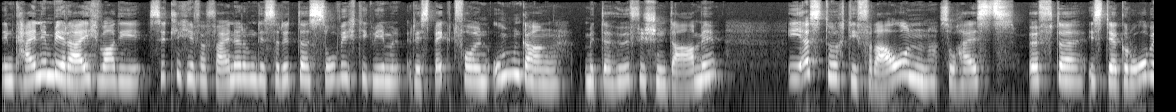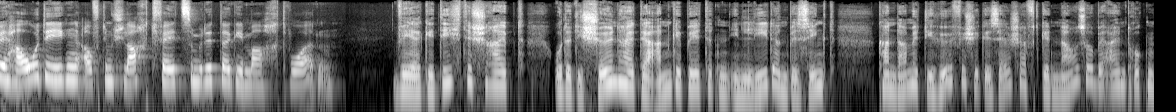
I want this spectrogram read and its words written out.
In keinem Bereich war die sittliche Verfeinerung des Ritters so wichtig wie im respektvollen Umgang mit der höfischen Dame. Erst durch die Frauen, so heißt es öfter, ist der grobe Haudegen auf dem Schlachtfeld zum Ritter gemacht worden. Wer Gedichte schreibt oder die Schönheit der Angebeteten in Liedern besingt, kann damit die höfische Gesellschaft genauso beeindrucken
